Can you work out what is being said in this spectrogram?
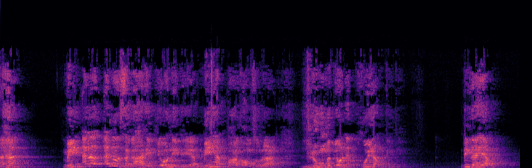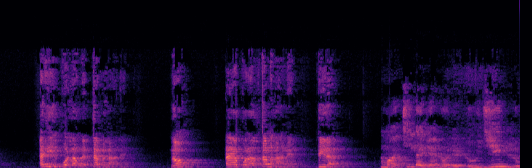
အဟမ်းမင်းအဲ့လိုအဲ့လိုစကားတွေပြောနေသေးတာမင်းကဘာကောင်းဆိုတာလူမပြောနဲ့ခွေးတော်တည်တယ်တိလိုက်ရအောင်အဲ့ဒီအကွက်လောက်နဲ့တက်မလာနဲ့နော်အဲ့အကွက်လောက်တက်မလာနဲ့တိလားမှာကြည့်လိုက်ပြန်တော့လေလူကြီးလူ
